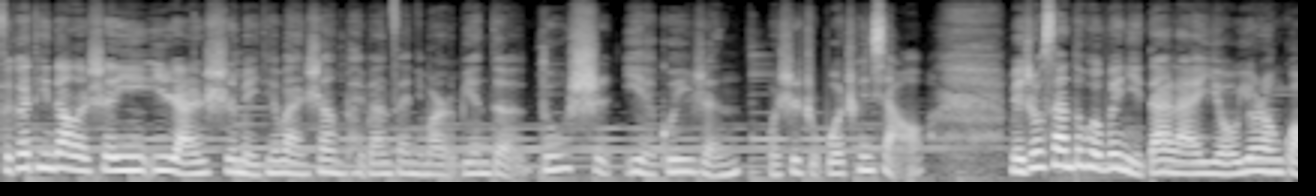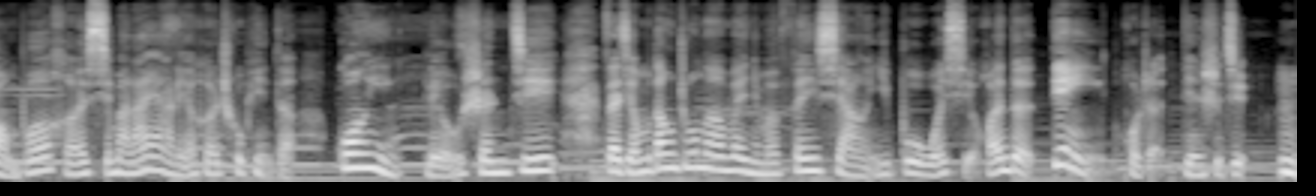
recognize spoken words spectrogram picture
此刻听到的声音依然是每天晚上陪伴在你们耳边的都市夜归人，我是主播春晓，每周三都会为你带来由悠让广播和喜马拉雅联合出品的光影留声机，在节目当中呢，为你们分享一部我喜欢的电影或者电视剧。嗯，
